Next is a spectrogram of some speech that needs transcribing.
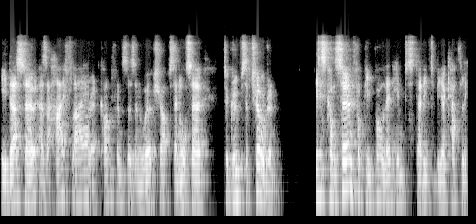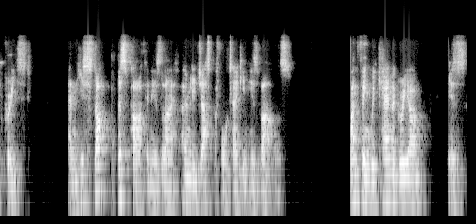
He does so as a high flyer at conferences and workshops and also to groups of children. His concern for people led him to study to be a Catholic priest, and he stopped this path in his life only just before taking his vows. One thing we can agree on is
